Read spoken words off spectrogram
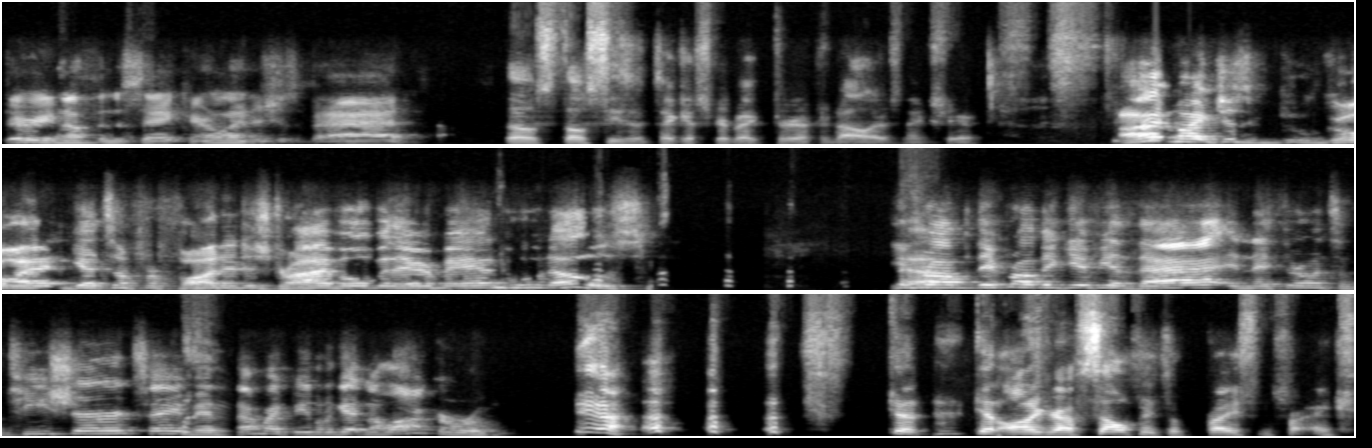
there ain't nothing to say. Carolina's just bad. Those those season tickets are like three hundred dollars next year. I might just go ahead and get some for fun and just drive over there, man. Who knows? You Yeah. probably they probably give you that, and they throw in some T-shirts. Hey, man, I might be able to get in the locker room. Yeah. get get autograph selfies with Bryce and Frank.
